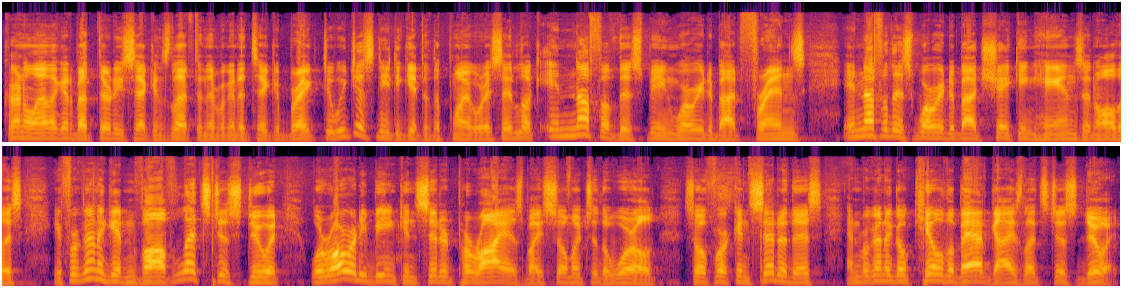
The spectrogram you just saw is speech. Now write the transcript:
Colonel, I only got about 30 seconds left, and then we're going to take a break. Do we just need to get to the point where we say, look, enough of this being worried about friends, enough of this worried about shaking hands and all this. If we're going to get involved, let's just do it. We're already being considered pariahs by so much of the world. So if we're consider this and we're going to go kill the bad guys, let's just do it.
